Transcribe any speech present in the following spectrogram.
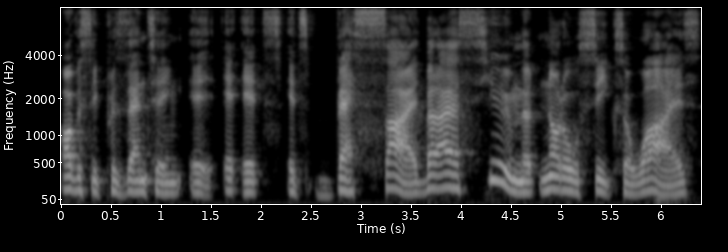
obviously presenting it, it, its its best side, but I assume that not all Sikhs are wise,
